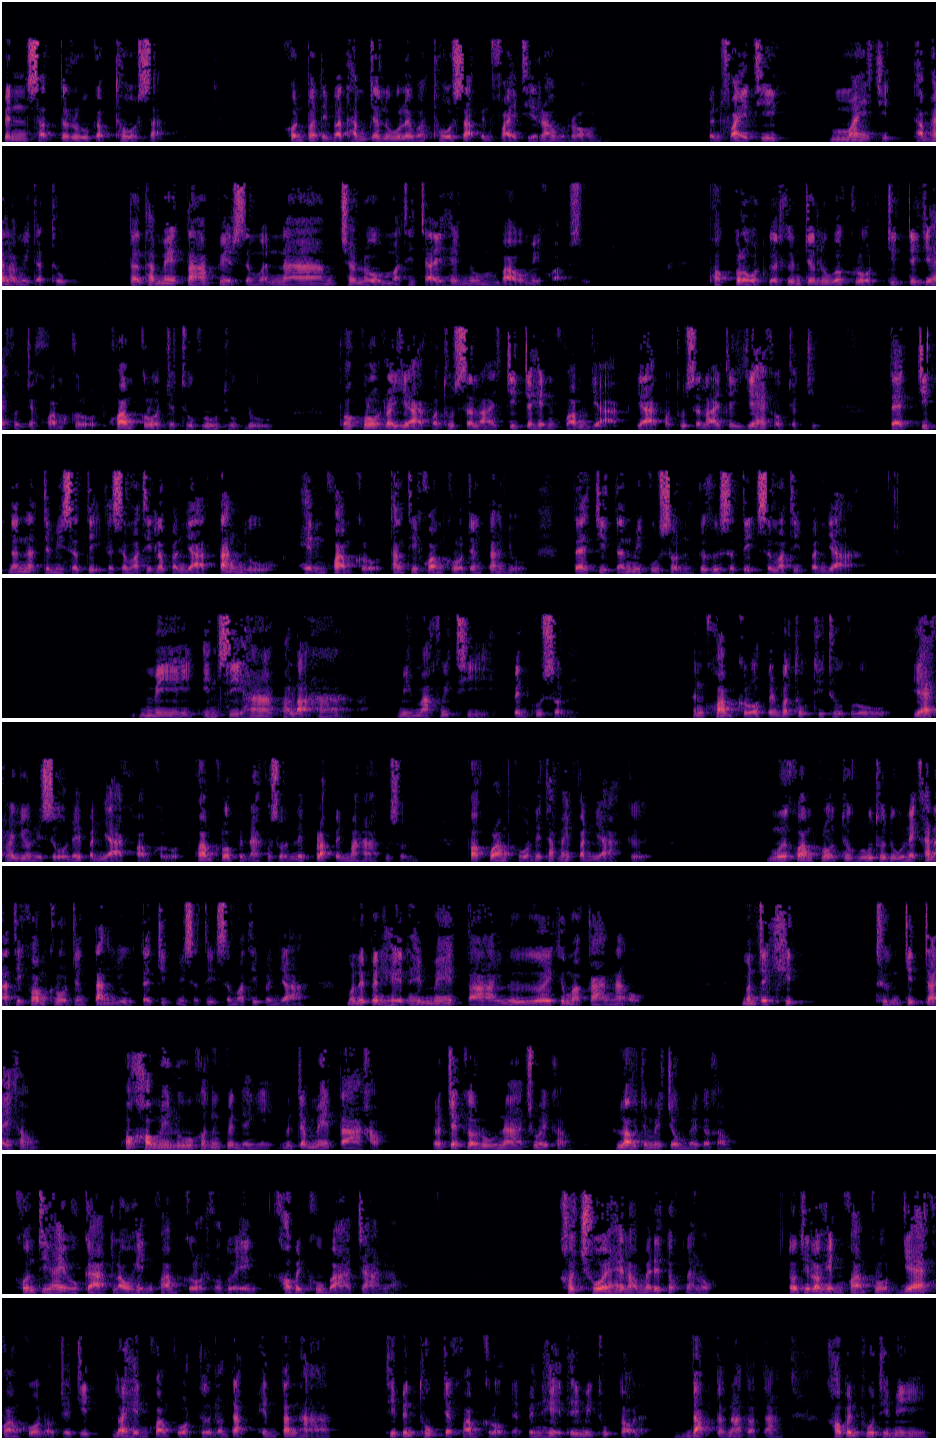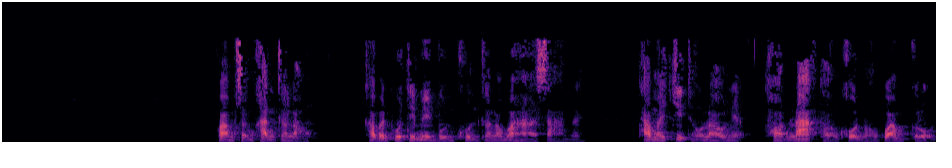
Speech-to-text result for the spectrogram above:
เป็นศัตรูกับโทสะ คนปฏิบัติธรรมจะรู้เลยว่าโทสะเป็นไฟที่เร่าร้อน เป็นไฟที่ไหม้จิตทำให้เรามีแต่ทุกข์ แต่ถ้าเมตตาเปรียบเสมือนน้ำชโลมมาที่ใจให้นุ่มเบามีความสุข พอโกรธเกิดขึ้นจะรู้ว่าโกรธจิตจะแยกออกจากความโกรธ ความโกรธจะถูกรู้ถูกดูพอโกรธแล้วอยากประทุษร้ายจิตจะเห็นความอยาก อยากประทุษร้ายจะแยกออกจากจิต แต่จิตนั้นจะมีสติกับสมาธิและปัญญาตั้งอยู่ เห็นความโกรธ ทั้งที่ความโกรธยังตั้งอยู่ แต่จิตนั้นมีกุศลก็คือสติสมาธิปัญญา มีอินทรีห้าพละห้ามีมรรควิธีเป็นกุศลนั้นความโกรธเป็นวัตถุที่ถูกรู้ แยกและโยนิโสได้ปัญญาความโกรธ ความโกรธเป็นอกุศลเลยปรับเป็นมหากุศล เพราะความโกรธได้ทำให้ปัญญาเกิด เมื่อความโกรธถูกรู้ถูกดูในขณะที่ความโกรธยังตั้งอยู่ แต่จิตมีสติสมาธิปัญญา มันเลยเป็นเหตุให้เมตตาเลื้อยขึ้นมากลางหน้าอก มันจะคิดถึงจิตใจเขา เพราะเขาไม่รู้เขาต้องเป็นอย่างนี้ มันจะเมตตาเขา แล้วจะกรุณาช่วยเขา เราจะไม่จมไปกับเขา คนที่ให้โอกาสเราเห็นความโกรธของตัวเอง เขาเป็นครูบาอาจารย์เรา เขาช่วยให้เราไม่ได้ตกนรก ตอนที่เราเห็นความโกรธแยกความโกรธออกจากจิต แล้วเห็นความโกรธเกิดแล้วดับเห็นตัณหาที่เป็นทุกข์จากความโกรธเนี่ยเป็นเหตุที่มีทุกข์ต่อเนี่ยดับต่อหน้าต่อตาเขาเป็นผู้ที่มีความสำคัญกับเรา เขาเป็นผู้ที่มีบุญคุณกับเรามหาศาลเลยทำให้จิตของเราเนี่ยถอนรากถอนโคนของความโกรธ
